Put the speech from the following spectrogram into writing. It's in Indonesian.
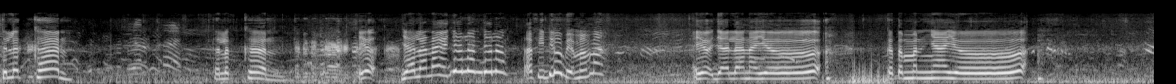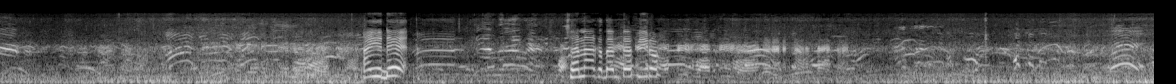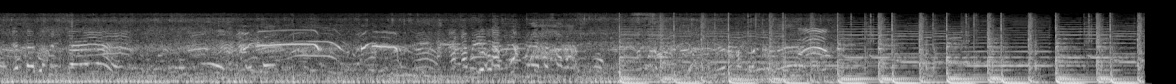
Teleken. Teleken. Yuk, jalan ayo jalan jalan. Tak video biar mama. Ayo jalan ayo. Ke temennya yuk. Ayo, Dek. Sana ke Tante Viro.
